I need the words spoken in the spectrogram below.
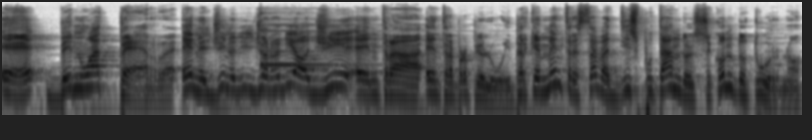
È Benoit Per e nel giro del giorno di oggi entra, entra proprio lui perché mentre stava disputando il secondo turno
